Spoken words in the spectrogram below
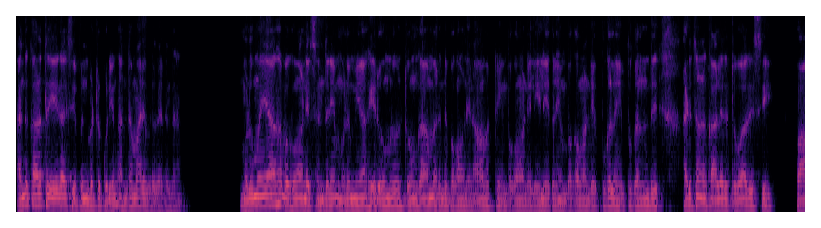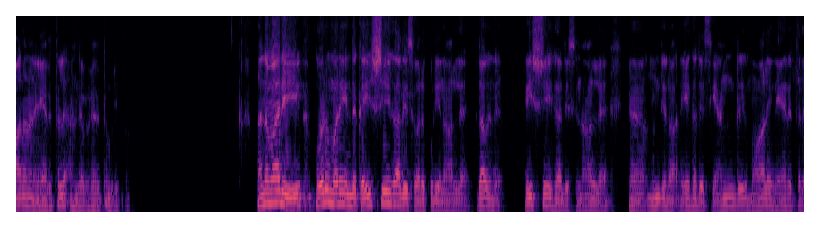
அந்த காலத்துல ஏகாதசியை பின்பற்றக்கூடியவங்க அந்த மாதிரி விரதம் இருந்தாங்க. முழுமையாக பகவானுடைய சிந்தனை முழுமையாக இரவு முழுவதும் தூங்காமல் இருந்து பகவானுடைய நாமத்தையும் பகவானுடைய லீலைகளையும் பகவானுடைய புகழையும் புகழ்ந்து அடுத்த நாள் காலையில் துவாதசி பாரண நேரத்துல அந்த விரதத்தை முடிப்பாங்க. அந்த மாதிரி ஒரு முறை இந்த கைஷி ஏகாதசி வரக்கூடிய நாள்ல அதாவது வைஷ்ரீ ஏகாதசி நாள்ல முந்தைய நாள் ஏகாதசி அன்று மாலை நேரத்துல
